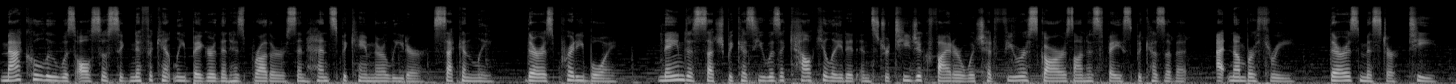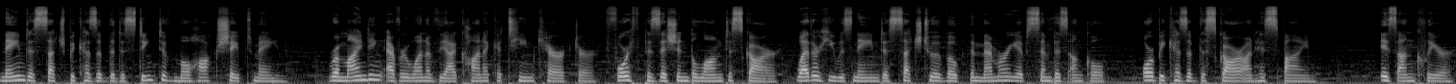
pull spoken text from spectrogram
Makhulu was also significantly bigger than his brothers and hence became their leader. Secondly, there is Pretty Boy, named as such because he was a calculated and strategic fighter which had fewer scars on his face because of it. At number 3, there is Mr. T, named as such because of the distinctive mohawk-shaped mane reminding everyone of the iconic A Team character. Fourth position belonged to Scar, whether he was named as such to evoke the memory of Simba's uncle, or because of the scar on his spine, is unclear,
